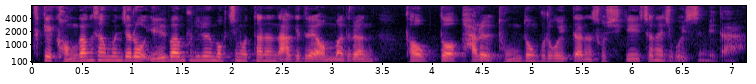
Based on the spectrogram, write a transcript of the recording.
특히 건강상 문제로 일반 분유를 먹지 못하는 아기들의 엄마들은 더욱더 발을 동동 구르고 있다는 소식이 전해지고 있습니다.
